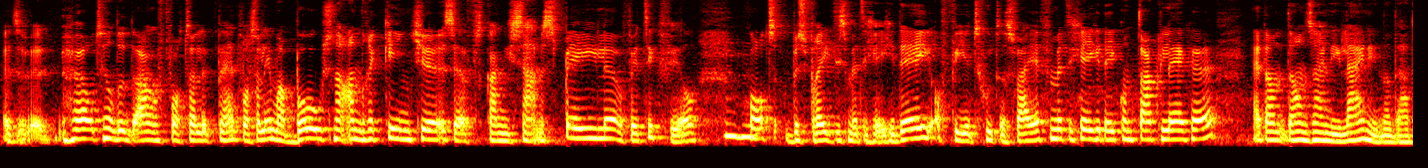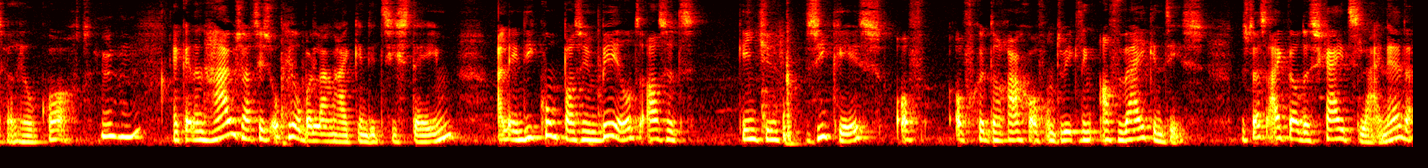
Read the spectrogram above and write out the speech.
het, het huilt heel de dag. Of het wordt, wel, het wordt alleen maar boos naar andere kindjes. Of het kan niet samen spelen. Of weet ik veel. God, bespreek eens met de GGD. Of vind je het goed als wij even met de GGD contact leggen. Dan, dan zijn die lijnen inderdaad wel heel kort. Kijk, en een huisarts is ook heel belangrijk in dit systeem. Alleen die komt pas in beeld als het kindje ziek is of, of gedrag of ontwikkeling afwijkend is. Dus dat is eigenlijk wel de scheidslijn. Hè? De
